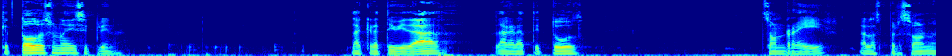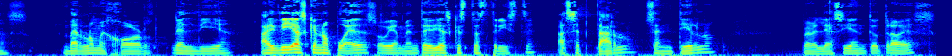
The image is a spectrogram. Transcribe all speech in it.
Que todo es una disciplina. La creatividad, la gratitud, sonreír a las personas, ver lo mejor del día. Hay días que no puedes, obviamente, hay días que estás triste, aceptarlo, sentirlo pero el día siguiente otra vez.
